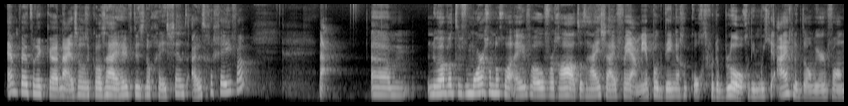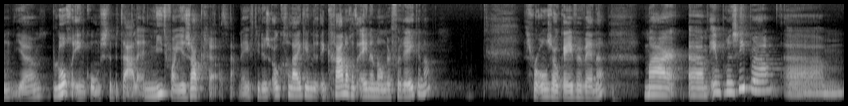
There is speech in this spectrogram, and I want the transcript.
En Patrick, uh, nou, zoals ik al zei, heeft dus nog geen cent uitgegeven. Nou, um, nu hebben we het er vanmorgen nog wel even over gehad. Dat hij zei van ja, maar je hebt ook dingen gekocht voor de blog. Die moet je eigenlijk dan weer van je bloginkomsten betalen en niet van je zakgeld. Nou, dan heeft hij dus ook gelijk in. De, ik ga nog het een en ander verrekenen. Dat is voor ons ook even wennen. Maar um, in principe um,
